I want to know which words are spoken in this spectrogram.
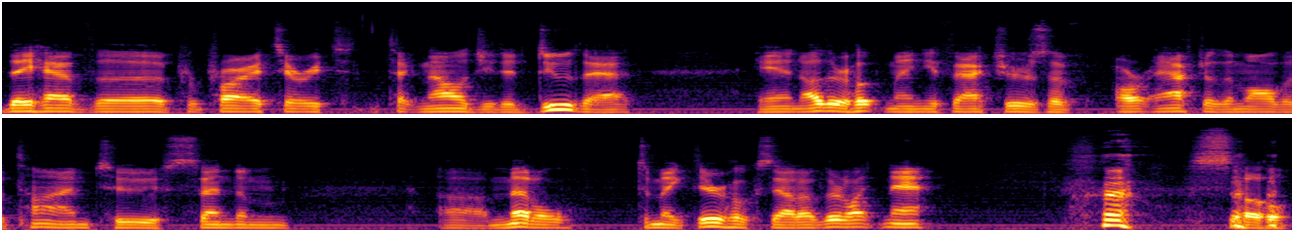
they have the proprietary t- technology to do that, and other hook manufacturers have, are after them all the time to send them uh, metal to make their hooks out of. They're like, nah. so,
